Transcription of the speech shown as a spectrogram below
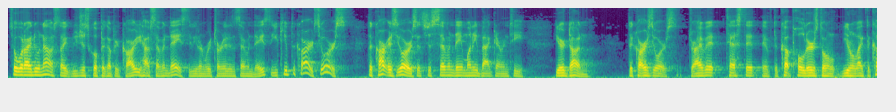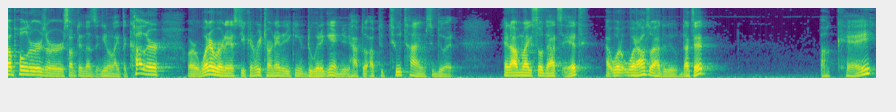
So what I do now is like you just go pick up your car. You have seven days. If you don't return it in seven days, you keep the car. It's yours. The car is yours. It's just seven day money back guarantee. You're done. The car is yours. Drive it, test it. If the cup holders don't, you don't like the cup holders, or something doesn't, you don't like the color, or whatever it is, you can return it and you can do it again. You have to up to two times to do it. And I'm like, so that's it. Uh, what what else do I have to do? That's it. Okay.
